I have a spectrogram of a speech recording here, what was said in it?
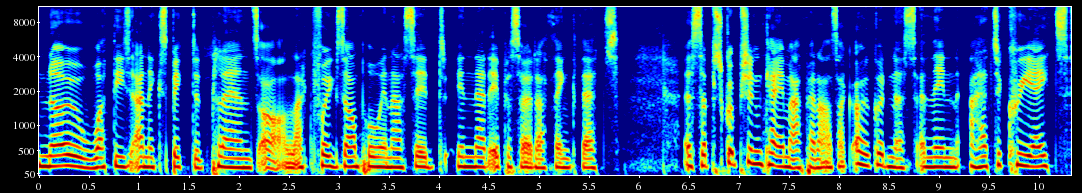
know what these unexpected plans are. Like for example, when I said in that episode I think that a subscription came up and I was like, "Oh goodness." And then I had to create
